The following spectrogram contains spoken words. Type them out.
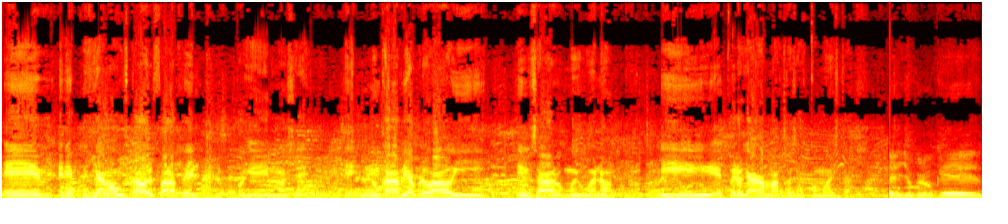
Eh, en especial me ha gustado el falafel porque no sé, eh, nunca lo había probado y tiene un sabor muy bueno y espero que hagan más cosas como estas. Eh, yo creo que eh,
